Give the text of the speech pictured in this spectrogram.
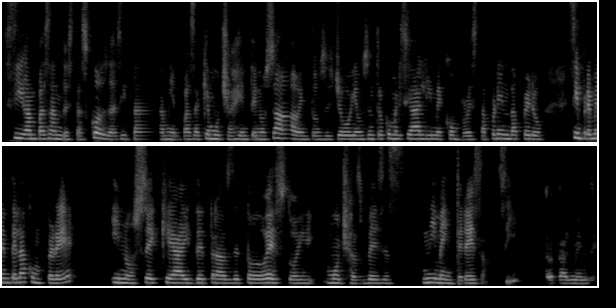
sigan pasando estas cosas y también pasa que mucha gente no sabe, entonces yo voy a un centro comercial y me compro esta prenda, pero simplemente la compré y no sé qué hay detrás de todo esto. Y muchas veces ni me interesa, ¿sí? Totalmente.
